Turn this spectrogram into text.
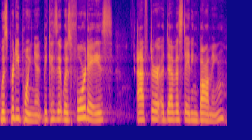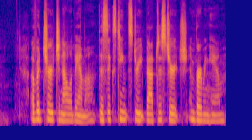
was pretty poignant because it was four days after a devastating bombing of a church in Alabama. The 16th Street Baptist Church in Birmingham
